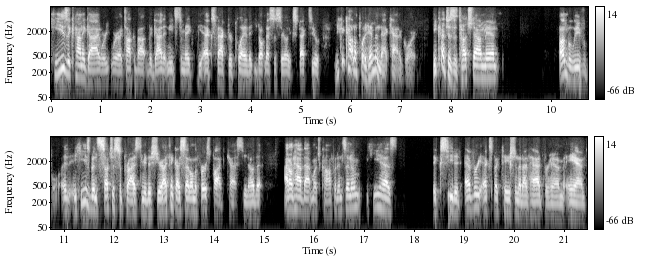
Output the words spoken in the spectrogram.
he's a kind of guy where, where I talk about the guy that needs to make the X factor play that you don't necessarily expect to. You could kind of put him in that category. He catches a touchdown, man unbelievable. And he's been such a surprise to me this year. I think I said on the first podcast, you know, that I don't have that much confidence in him. He has exceeded every expectation that I've had for him. And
